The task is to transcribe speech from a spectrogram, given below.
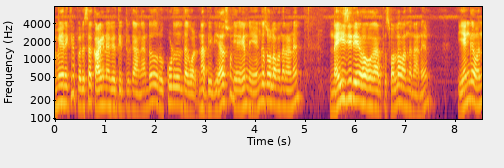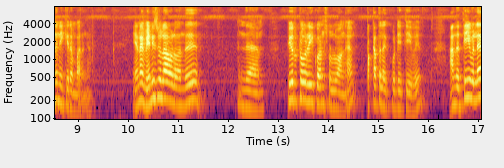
அமெரிக்கா பெருசாக காய் நகர்த்திட்டு இருக்காங்கன்ற ஒரு கூடுதல் தகவல். நான் இப்போ எதாவது சொல்ல என்ன எங்கே சொல்ல வந்தேன் நான்? நைஜீரியா விவகாரத்தை சொல்ல வந்தேன் நான். எங்கே வந்து நிற்கிறேன் பாருங்கள் ஏன்னா வெனிசுலாவில் வந்து இந்த பியூர்டோரிகோன்னு சொல்லுவாங்க பக்கத்தில் இருக்கக்கூடிய தீவு. அந்த தீவில்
